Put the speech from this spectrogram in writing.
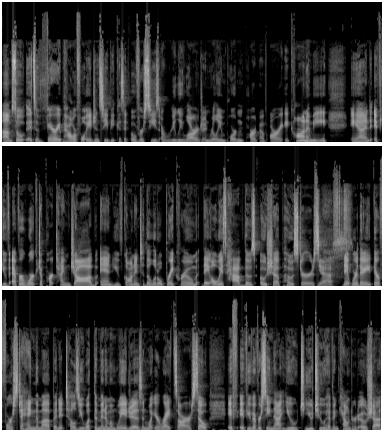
um, so it's a very powerful agency because it oversees a really large and really important part of our economy and if you've ever worked a part time job and you've gone into the little break room, they always have those OSHA posters yes. that where they they're forced to hang them up and it tells you what the minimum wage is and what your rights are. So if if you've ever seen that, you you too have encountered OSHA.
